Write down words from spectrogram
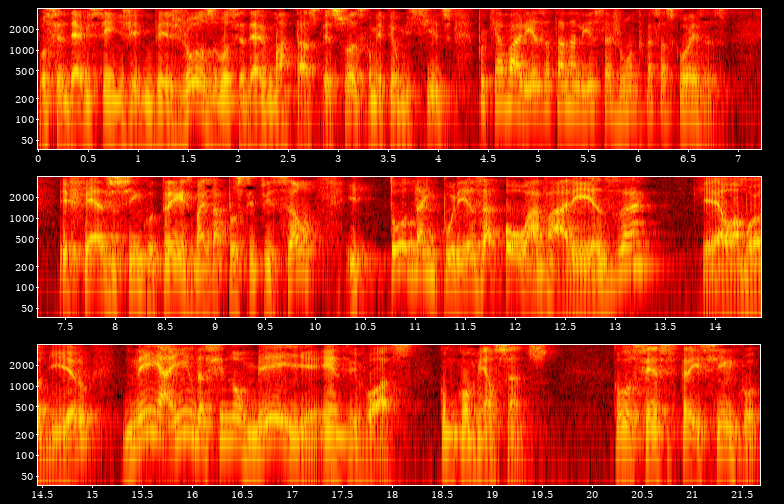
você deve ser invejoso, você deve matar as pessoas, cometer homicídios, porque a avareza está na lista junto com essas coisas. Efésios 5:3, mas a prostituição e toda a impureza ou avareza, que é o amor ao dinheiro, nem ainda se nomeie entre vós, como convém aos santos. Colossenses 3:5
